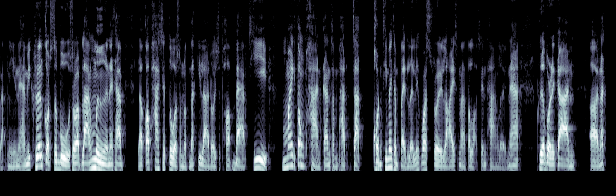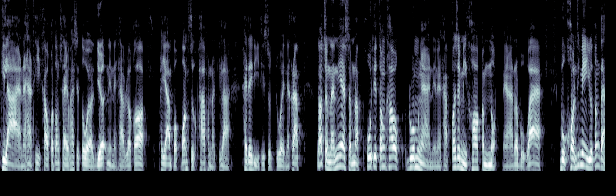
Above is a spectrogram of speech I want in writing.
แบบนี้นะฮะมีเครื่องกดสบู่สำหรับล้างมือนะครับแล้วก็ผ้าเช็ดตัวสำหรับนักกีฬาโดยเฉพาะแบบที่ไม่ต้องผ่านการสัมผัสจาก คนที่ไม่จำเป็นเลยเรียกว่า sterilize มาตลอดเส้นทางเลยนะฮะเพื่อบริการนักกีฬานะฮะที่เขาก็ต้องใช้ผ้าเช็ดตัวเยอะเนี่ยนะครับแล้วก็พยายามปกป้องสุขภาพของนักกีฬาให้ได้ดีที่สุดด้วยนะครับ นอกจากนั้นเนี่ยสำหรับผู้ที่ต้องเข้าร่วมงานเนี่ยนะครับก็จะมีข้อกำหนดนะระบุว่าบุคคลที่มีอายุตั้งแต่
